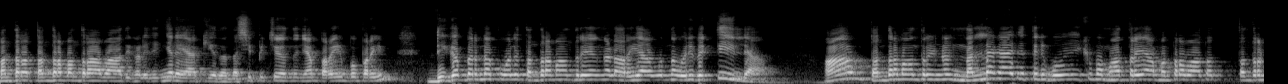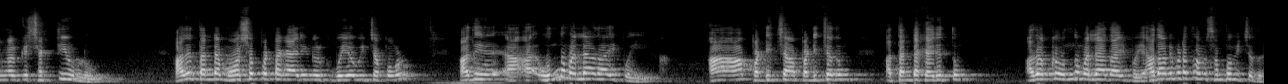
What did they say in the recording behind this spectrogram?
മന്ത്ര തന്ത്രമന്ത്രാവാദികളിൽ ഇങ്ങനെയാക്കിയത്? നശിപ്പിച്ചു എന്ന് ഞാൻ പറയുമ്പോൾ പറയും ദിഗംബരനെ പോലെ തന്ത്രമാന്ത്രികങ്ങൾ അറിയാവുന്ന ഒരു വ്യക്തിയില്ല. ആ തന്ത്രമാന്ത്രികങ്ങൾ നല്ല കാര്യത്തിൽ ഉപയോഗിക്കുമ്പോൾ മാത്രമേ ആ മന്ത്രവാദ തന്ത്രങ്ങൾക്ക് ശക്തിയുള്ളൂ. അത് തന്റെ മോശപ്പെട്ട കാര്യങ്ങൾക്ക് ഉപയോഗിച്ചപ്പോൾ അത് ഒന്നുമല്ലാതായിപ്പോയി. ആ ആ പഠിച്ച പഠിച്ചതും തന്റെ കരുത്തും അതൊക്കെ ഒന്നുമല്ലാതായിപ്പോയി. അതാണ് ഇവിടെ സംഭവിച്ചത്.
